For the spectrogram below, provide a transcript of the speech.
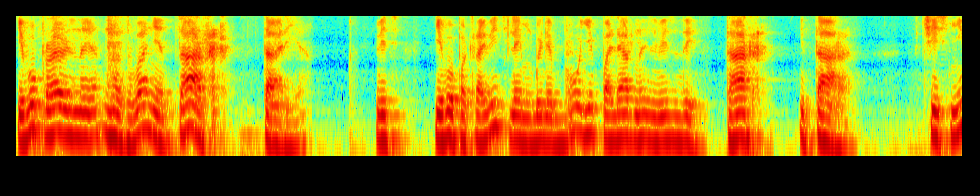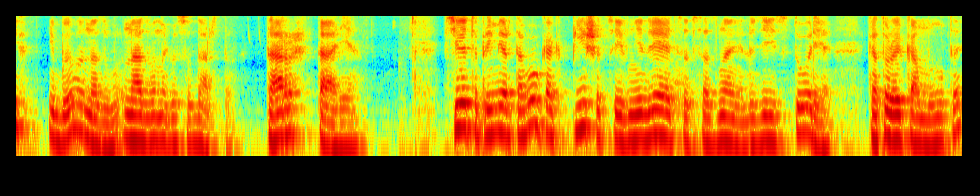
Его правильное название Тарх-Тария. Ведь его покровителями были боги полярной звезды Тарх и Тара. В честь них и было назв... названо государство Тарх-Тария. Все это пример того, как пишется и внедряется в сознание людей история – которая кому-то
